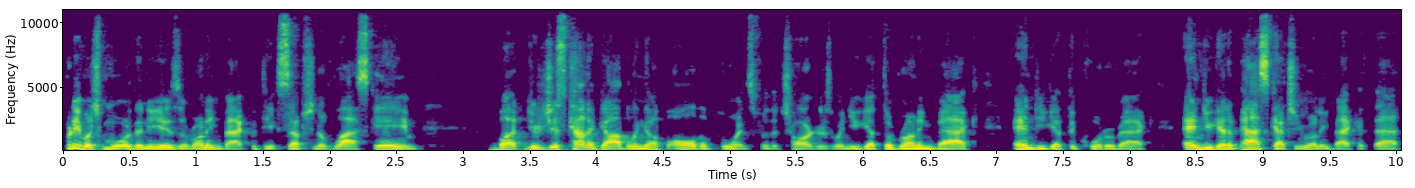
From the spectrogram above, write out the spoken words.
pretty much more than he is a running back, with the exception of last game. But you're just kind of gobbling up all the points for the Chargers when you get the running back and you get the quarterback and you get a pass catching running back at that.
